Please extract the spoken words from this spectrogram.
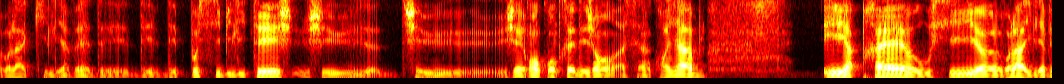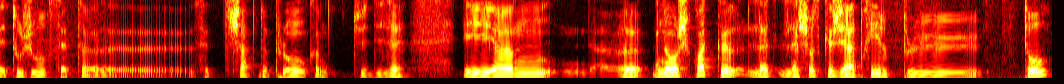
voilà, qu'il y avait des, possibilités. J'ai rencontré des gens assez incroyables. Et après aussi, voilà, il y avait toujours cette, cette chape de plomb, comme tu disais. Et euh, euh, non, je crois que la, chose que j'ai appris le plus tôt,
